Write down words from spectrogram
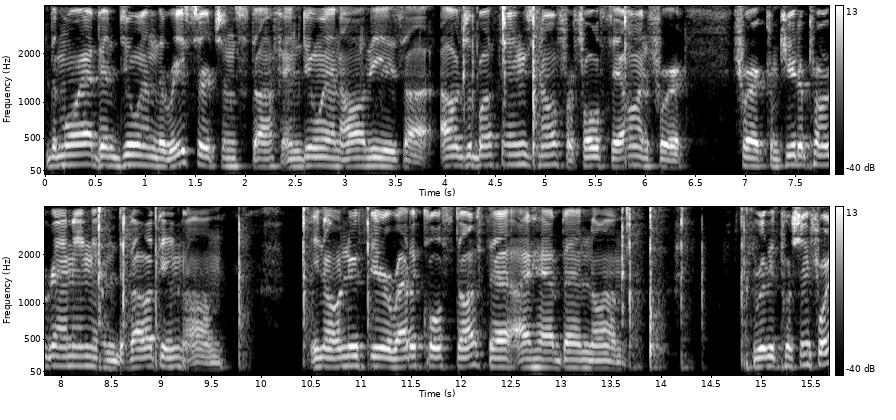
the more I've been doing the research and stuff and doing all these uh, algebra things, you know, for Full Sail and for for computer programming and developing, um, you know, new theoretical stuff that I have been um, really pushing for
